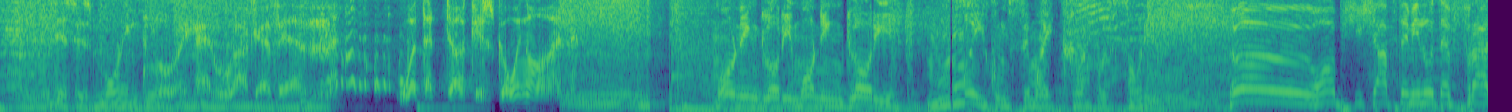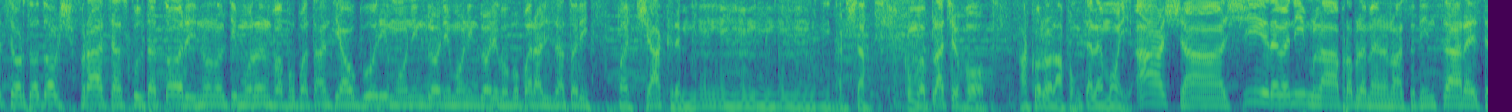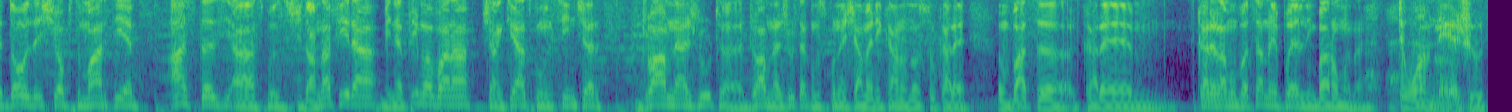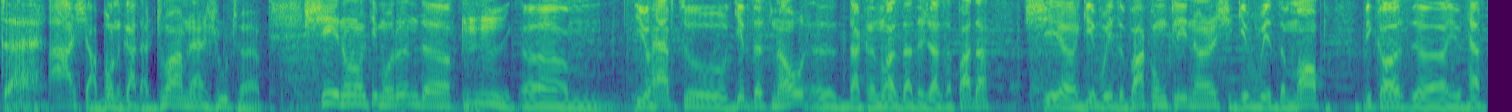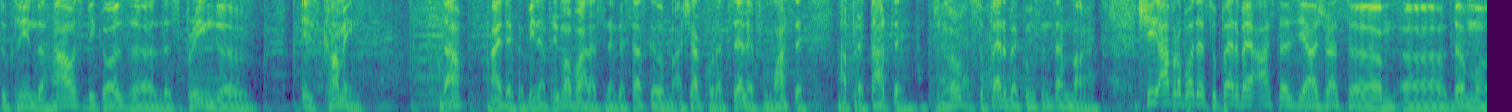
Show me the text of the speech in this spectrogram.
This is Morning Glory at Rock FM. What the duck is going on? Morning Glory, Morning Glory Măi cum se mai crapă zorii. 8 și 7 minute, frați ortodoxi, frați ascultători, nu în ultimul rând vă pupă tanti augurii, Morning Glory, Morning Glory, vă pupă realizatorii pe ceacre, așa, cum vă place vouă, acolo la punctele moi. Așa, și revenim la problemele noastre din țară, este 28 martie, astăzi, a spus și doamna Firea, vine primăvara și a încheiat cu un sincer Doamne ajută, Doamne ajută, cum spune și americanul nostru care învață, care care l-am învățat noi pe el limba română. Doamne ajută! Așa, bun, gata, Doamne ajută! Și, în ultimul rând, uh, um, you have to give the snow, uh, dacă nu ați dat deja zăpada, și uh, give with the vacuum cleaner și give with the mop, because uh, you have to clean the house, because uh, the spring uh, is coming. Da? Haide că vine primăvara să ne găsească așa curățele frumoase, apretate, nu? Superbe cum suntem noi. Și apropo de superbe, astăzi aș vrea să uh, dăm uh,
